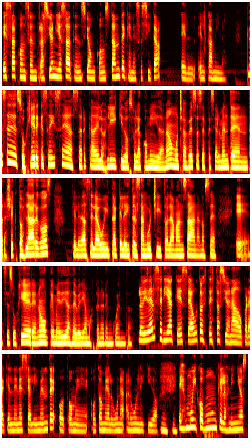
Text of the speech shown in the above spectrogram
esa concentración y esa atención constante que necesita el, el camino. ¿Qué se sugiere, qué se dice acerca de los líquidos o la comida? ¿no? Muchas veces, especialmente en trayectos largos, que le das el agüita, que le diste el sanguchito, la manzana, no sé, eh, se sugiere, ¿no? ¿Qué medidas deberíamos tener en cuenta? Lo ideal sería que ese auto esté estacionado para que el nene se alimente o tome, o tome alguna, algún líquido. Es muy común que los niños,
